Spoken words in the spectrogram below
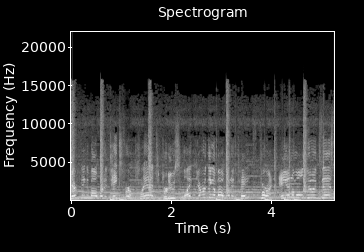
You ever think about what it takes for a planet to produce life? You ever think about what it takes for an animal to exist?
